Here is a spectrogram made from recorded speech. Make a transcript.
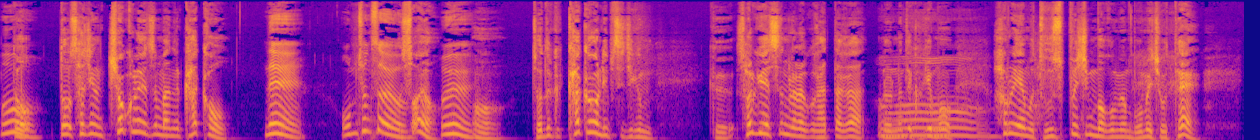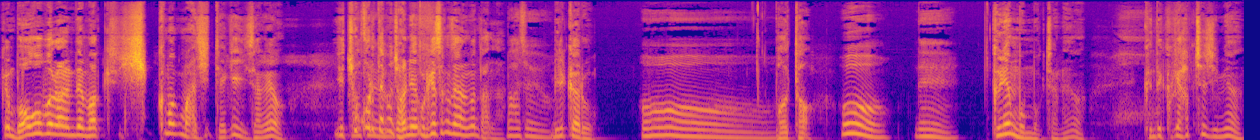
어, 또, 또 사실은 초콜릿을 만드는 카카오. 네. 엄청 써요. 써요. 네. 어. 저도 그 카카오 nibs 지금 그 설교에 쓰느라고 갔다가 넣었는데 그게 뭐 어. 하루에 뭐 두 스푼씩 먹으면 몸에 좋대. 그 먹어보라는데 막 시큼하고 맛이 되게 이상해요. 이게 초콜릿하고 전혀 우리가 상상하는 건 달라. 맞아요. 밀가루, 어. 버터. 어. 네. 그냥 못 먹잖아요. 근데 그게 합쳐지면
